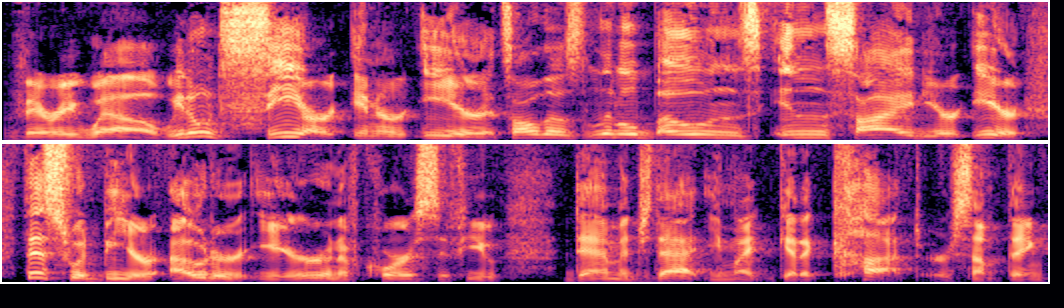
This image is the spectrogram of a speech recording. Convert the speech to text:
very well. We don't see our inner ear, it's all those little bones inside your ear. This would be your outer ear, and of course, if you damage that, you might get a cut or something.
